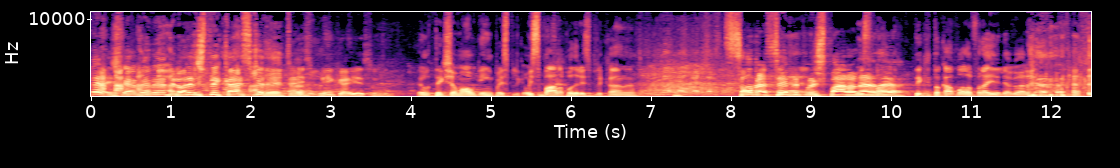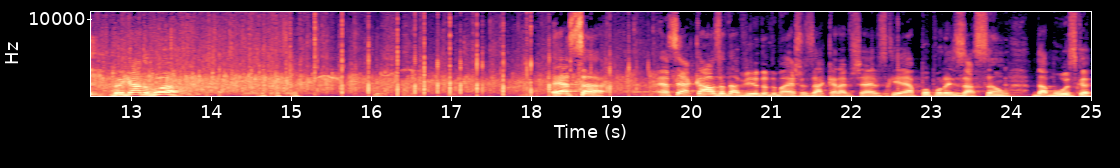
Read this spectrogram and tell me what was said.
É, é, é melhor ele explicar isso direito. É, Né? explica isso. Eu tenho que chamar alguém para explicar. O Spala poderia explicar, né? Sobra sempre pro Spala, né, Spala. né? Tem que tocar a bola para ele agora. Obrigado, Juan. Essa, essa é a causa da vida do maestro Isaac Karabchevsky, é a popularização da música,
